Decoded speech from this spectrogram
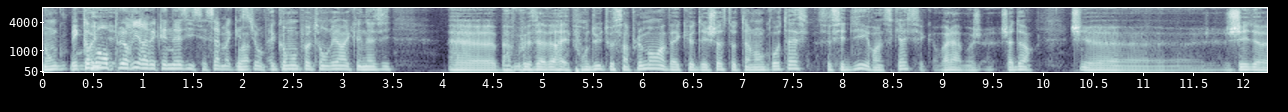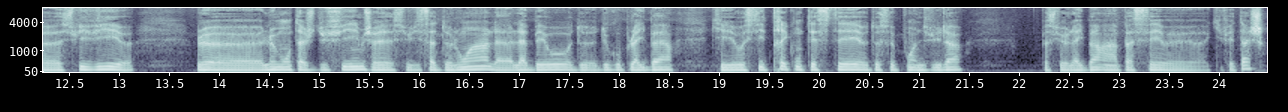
Donc, mais comment on peut rire avec les nazis? C'est ça ma question. Ouais, et comment peut-on rire avec les nazis? Euh, bah, vous avez répondu tout simplement avec des choses totalement grotesques. Ceci dit, Iron Sky, c'est que voilà, moi j'adore. J'ai euh, euh, suivi le, le, montage du film, j'ai suivi ça de loin, la, la BO de, du groupe Leibar, qui est aussi très contesté de ce point de vue-là, parce que Leibar a un passé qui fait tâche.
